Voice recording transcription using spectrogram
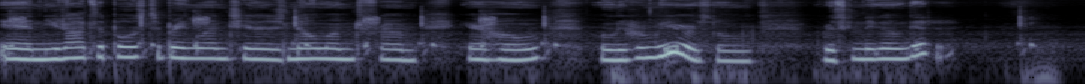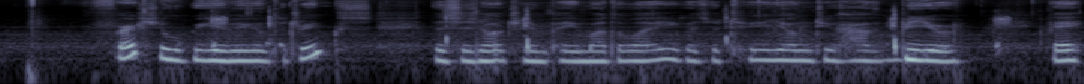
and you're not supposed to bring lunch here. There's no lunch from your home, only from here. So we're just gonna go and get it. First, we will be giving up the drinks. This is not champagne, by the way. You guys are too young to have beer. Okay,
